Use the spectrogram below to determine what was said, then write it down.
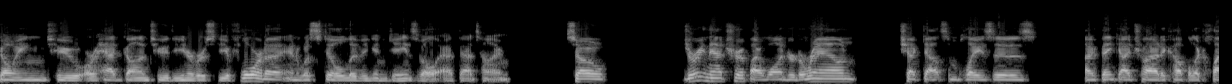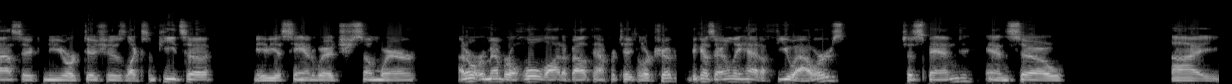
going to or had gone to the University of Florida and was still living in Gainesville at that time. So during that trip, I wandered around, checked out some places. I think I tried a couple of classic New York dishes like some pizza, maybe a sandwich somewhere. I don't remember a whole lot about that particular trip because I only had a few hours to spend. And so I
